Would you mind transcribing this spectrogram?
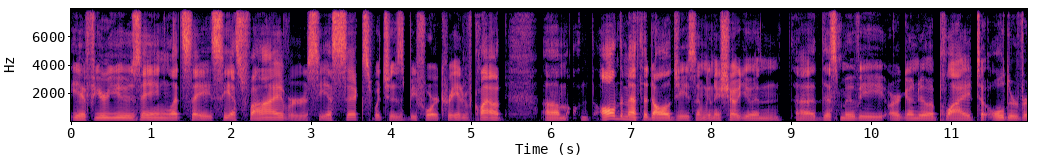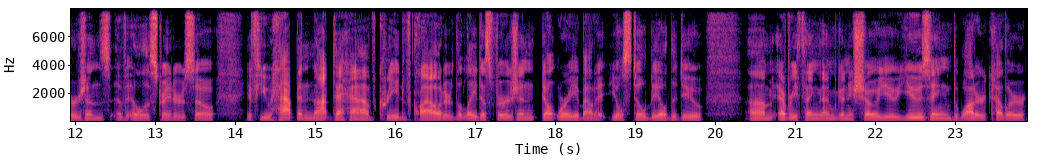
if you're using, let's say, CS5 or CS6, which is before Creative Cloud, um, all the methodologies I'm going to show you in uh, this movie are going to apply to older versions of Illustrator. So if you happen not to have Creative Cloud or the latest version, don't worry about it. You'll still be able to do um, everything that I'm going to show you using the watercolor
